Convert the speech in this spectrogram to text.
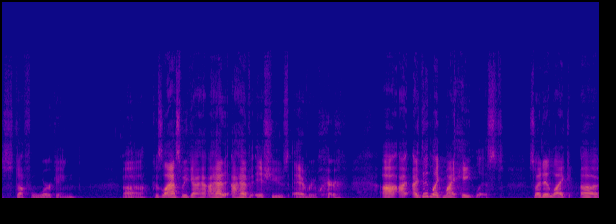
stuff working. Uh because uh, last week I, I, had I have issues everywhere. Uh, I I did like my hate list, so I did like uh,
